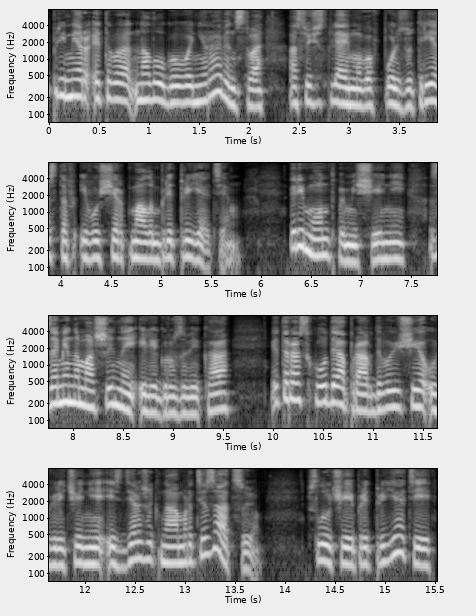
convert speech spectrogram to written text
пример этого налогового неравенства, осуществляемого в пользу трестов и в ущерб малым предприятиям. Ремонт помещений, замена машины или грузовика – это расходы, оправдывающие увеличение издержек на амортизацию – в случае предприятий,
